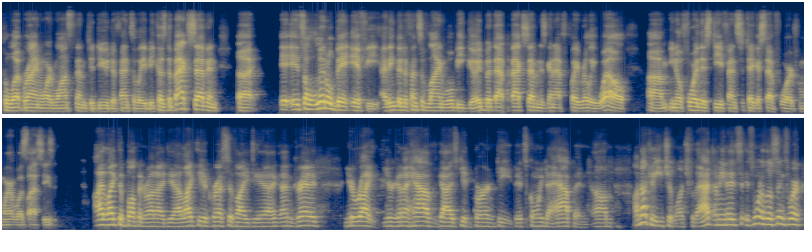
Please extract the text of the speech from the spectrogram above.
to what Brian Ward wants them to do defensively? Because the back seven, uh, it's a little bit iffy. I think the defensive line will be good, but that back seven is going to have to play really well, um, you know, for this defense to take a step forward from where it was last season. I like the bump and run idea. I like the aggressive idea. I, I'm granted – you're right. You're going to have guys get burned deep. It's going to happen. Um, I'm not going to eat your lunch for that. I mean, it's it's one of those things where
